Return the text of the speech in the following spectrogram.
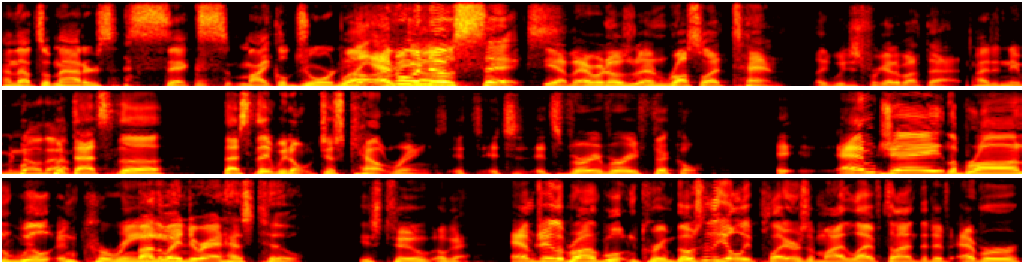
and that's what matters. Six. Michael Jordan. Well, Like, everyone go. knows six. Yeah, but everyone knows. And Russell had ten. Like we just forget about that. I didn't even know that. But that's the that's the thing. We don't just count rings. It's it's it's very very fickle. It- MJ, LeBron, Wilt, and Kareem. By the way, Durant has two. is two. Okay, MJ, LeBron, Wilt, and Kareem. Those are the only players in my lifetime that have ever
